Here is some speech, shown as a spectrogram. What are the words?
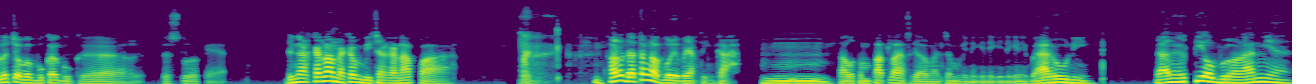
lu coba buka Google, terus lu kayak dengarkanlah mereka membicarakan apa. Kalau datang nggak boleh banyak tingkah, Hmm. tahu tempat lah segala macam gini gini gini gini. Baru nih, nggak ngerti obrolannya.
